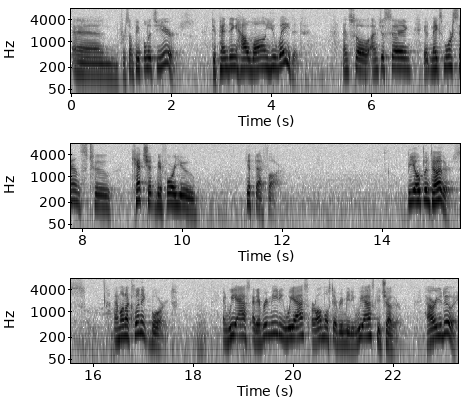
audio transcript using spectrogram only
And for some people, it's years, depending how long you waited. And so I'm just saying it makes more sense to catch it before you get that far. Be open to others. I'm on a clinic board. And we ask, at every meeting, we ask, or almost every meeting, we ask each other, How are you doing?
